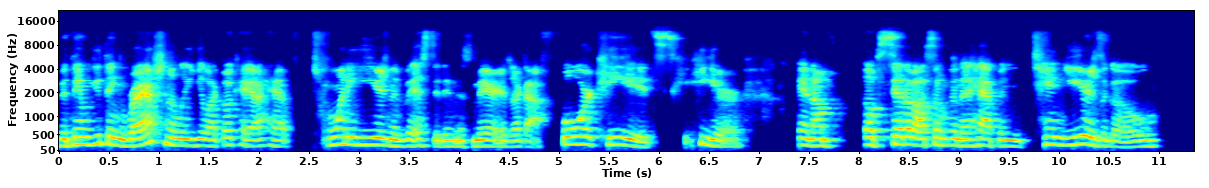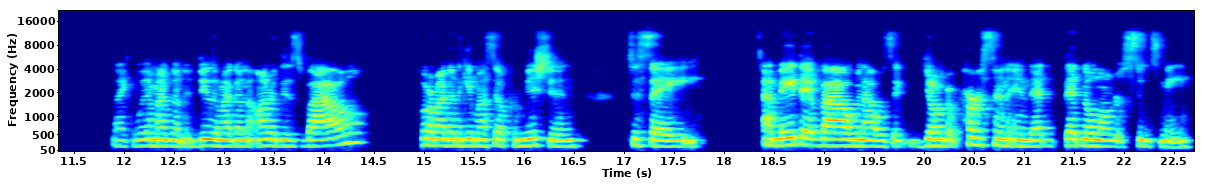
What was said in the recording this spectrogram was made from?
But then when you think rationally you're like okay I have 20 years invested in this marriage. I got four kids here, and I'm upset about something that happened 10 years ago. Like, what am I going to do? Am I going to honor this vow? or am I going to give myself permission to say, I made that vow when I was a younger person and that that no longer suits me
